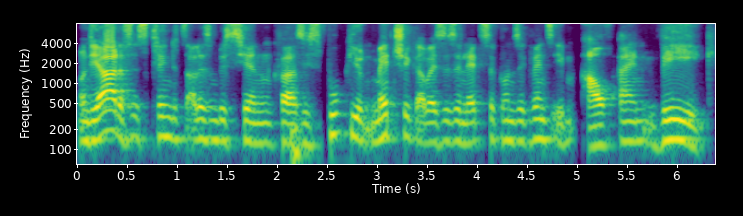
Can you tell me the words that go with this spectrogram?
Und ja, das ist, klingt jetzt alles ein bisschen quasi spooky und magic, aber es ist in letzter Konsequenz eben auch ein Weg.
